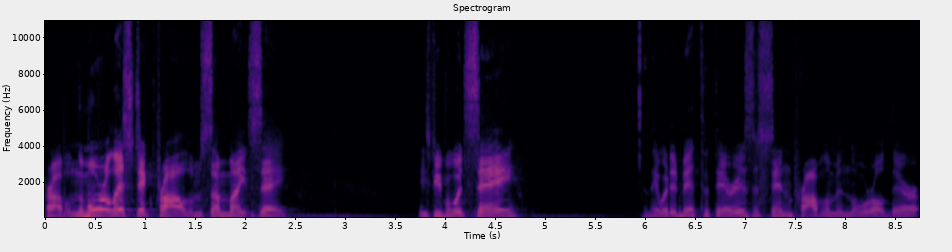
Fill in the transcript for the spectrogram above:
problem? The moralistic problem, some might say. These people would say, and they would admit that there is a sin problem in the world. There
